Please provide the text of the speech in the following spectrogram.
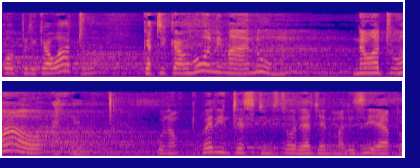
kuwapeleka watu katika holi maalum na watu hao? Kuna very interesting story acha nimalizie hapa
